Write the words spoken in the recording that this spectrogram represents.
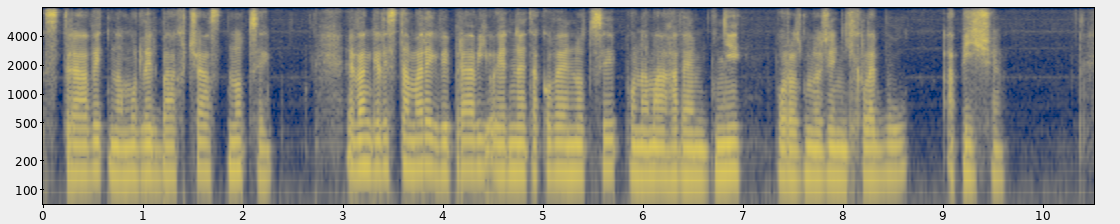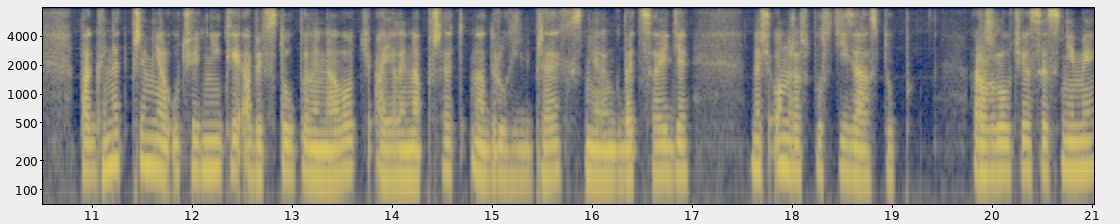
strávit na modlitbách část noci. Evangelista Marek vypráví o jedné takové noci po namáhavém dni, po rozmnožení chlebů a píše. Pak hned přiměl učedníky, aby vstoupili na loď a jeli napřed na druhý břeh směrem k Betsaidě, než on rozpustí zástup. Rozloučil se s nimi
